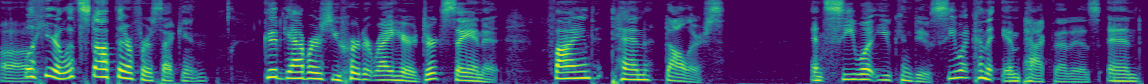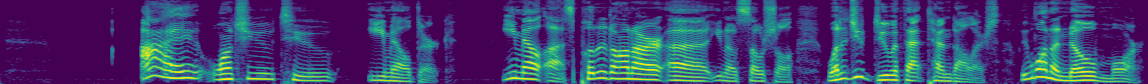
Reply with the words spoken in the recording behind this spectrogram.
uh, well, here, let's stop there for a second. Good gabbers, you heard it right here. Dirk's saying it. Find $10 and see what you can do. See what kind of impact that is. And I want you to email Dirk. Email us. Put it on our uh, you know, social. What did you do with that $10? We want to know more.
